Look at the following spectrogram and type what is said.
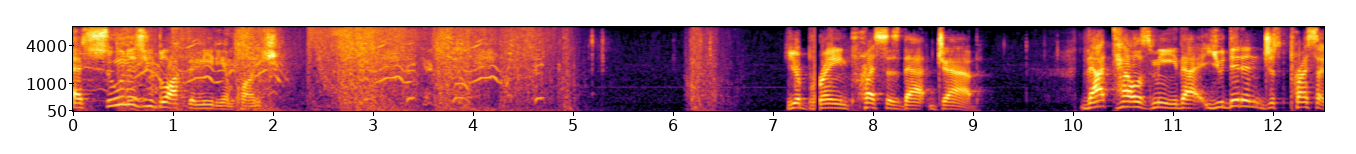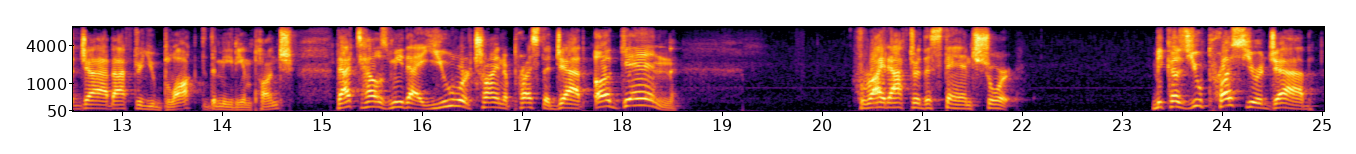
As soon as you blocked the medium punch, your brain presses that jab. That tells me that you didn't just press a jab after you blocked the medium punch. That tells me that you were trying to press the jab again right after the stand short. Because you press your jab,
